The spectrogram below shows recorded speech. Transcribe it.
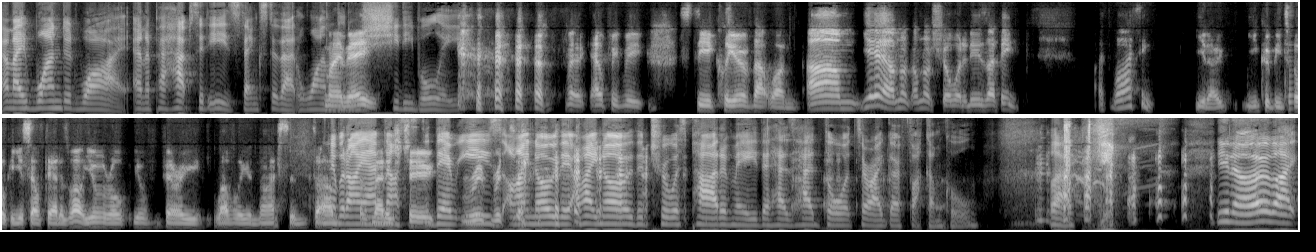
And I wondered why. And perhaps it is thanks to that one shitty bully. helping me steer clear of that one. Um, yeah, I'm not. I'm not sure what it is. I think. Well, I think you know you could be talking yourself down as well. You're all you're very lovely and nice, and um, no, but I am managed to narcissistic. Re- I know that I know the truest part of me that has had thoughts, or I go, "Fuck, I'm cool." Like, you know, like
